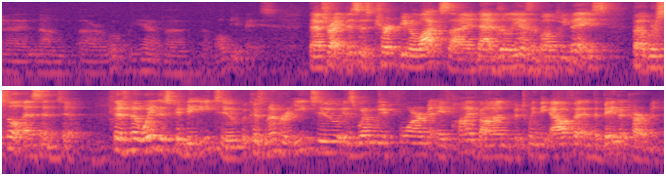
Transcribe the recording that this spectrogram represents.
Uh, non, uh, what, we have a, a bulky base. That's right, this is tert butyl oxide. That really is a bulky base, but we're still SN2. Mm-hmm. There's no way this could be E2 because remember E2 is when we form a pi bond between the alpha and the beta carbon.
